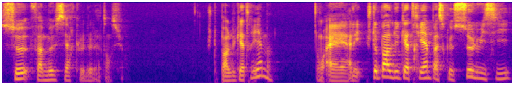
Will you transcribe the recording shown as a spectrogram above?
ce fameux cercle de l'attention. Je te parle du quatrième? Ouais, allez, je te parle du quatrième parce que celui-ci,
